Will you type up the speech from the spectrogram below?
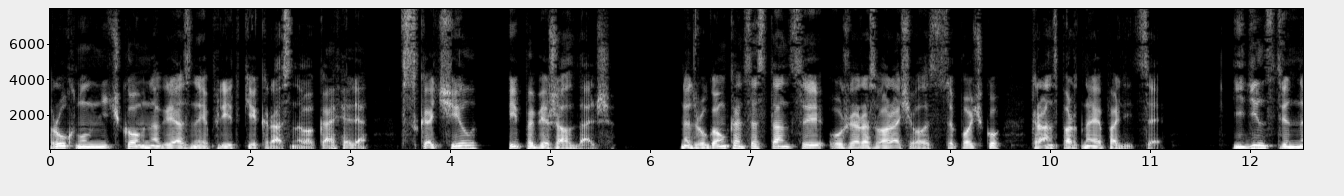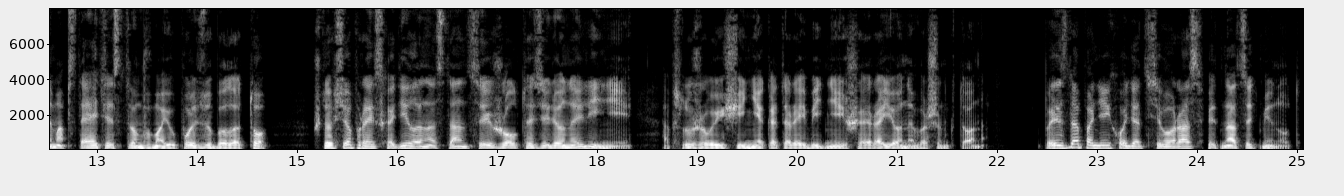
рухнул ничком на грязные плитки красного кафеля, вскочил и побежал дальше. На другом конце станции уже разворачивалась цепочку транспортная полиция. Единственным обстоятельством в мою пользу было то, что все происходило на станции желто-зеленой линии, обслуживающей некоторые беднейшие районы Вашингтона. Поезда по ней ходят всего раз в 15 минут,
